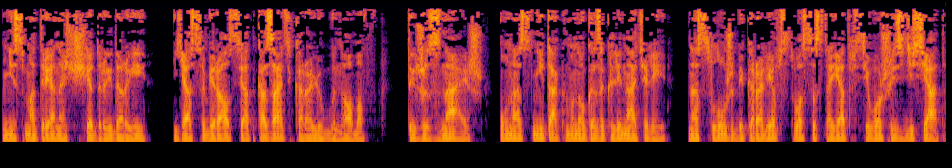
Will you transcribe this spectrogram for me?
несмотря на щедрые дары, я собирался отказать королю гномов. Ты же знаешь, у нас не так много заклинателей. На службе королевства состоят всего шестьдесят,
